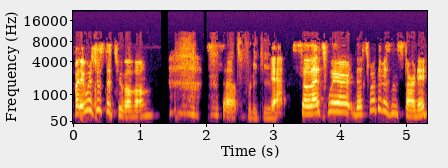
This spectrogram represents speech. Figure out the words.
But it was just the two of them. So, that's pretty cute. Yeah. So that's where that's where the business started.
